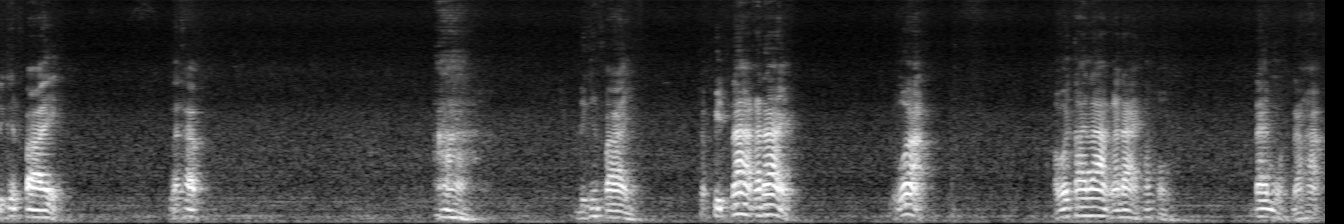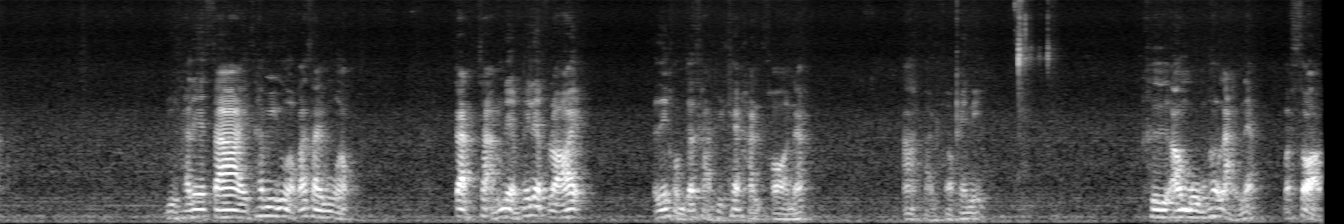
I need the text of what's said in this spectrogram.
ดึงขึ้นไปนะครับ อ่า ดึงขึ้นไป จะปิดหน้าก็ได้ หรือว่า เอาไว้ใต้ล่างก็ได้ครับผม ได้หมดนะฮะ อยู่ทะเลทราย ถ้ามีหมวกก็ใส่หมวก จัดสามเหลี่ยมให้เรียบร้อย อันนี้ผมจะสาธิตแค่พันคอนะ อ่าพันคอแค่นี้ คือเอามุมข้างหลังเนี่ย มาสอด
